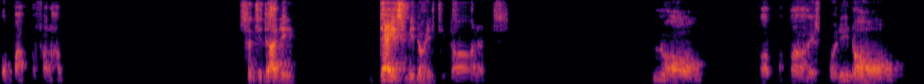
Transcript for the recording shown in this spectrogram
o Papa falava. Santidade, 10 milhões de dólares. Não, o Papa responde, não,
